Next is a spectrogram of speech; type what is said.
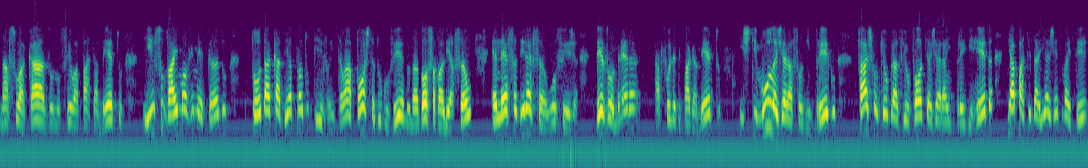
na sua casa ou no seu apartamento. E isso vai movimentando toda a cadeia produtiva. Então, a aposta do governo, na nossa avaliação, é nessa direção, ou seja, desonera a folha de pagamento, estimula a geração de emprego, faz com que o Brasil volte a gerar emprego e renda, e a partir daí a gente vai ter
